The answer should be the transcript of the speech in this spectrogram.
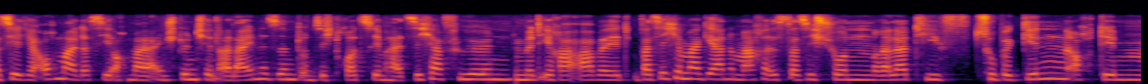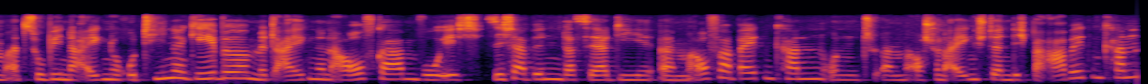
passiert ja auch mal, dass sie auch mal ein Stündchen alleine sind und sich trotzdem halt sicher fühlen mit ihrer Arbeit. Was ich immer gerne mache, ist, dass ich schon relativ zu Beginn auch dem Azubi eine eigene Routine gebe mit eigenen Aufgaben, wo ich sicher bin, dass er die ähm, aufarbeiten kann und ähm, auch schon eigenständig bearbeiten kann.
